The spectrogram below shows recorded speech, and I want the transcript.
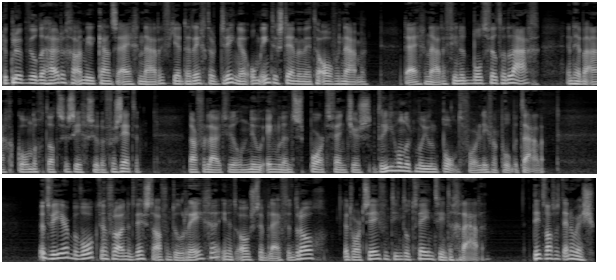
De club wil de huidige Amerikaanse eigenaren via de rechter dwingen om in te stemmen met de overname. De eigenaren vinden het bod veel te laag en hebben aangekondigd dat ze zich zullen verzetten. Naar verluid wil New England Sport Ventures 300 miljoen pond voor Liverpool betalen. Het weer bewolkt en vooral in het westen af en toe regen. In het oosten blijft het droog. Het wordt 17 tot 22 graden. Dit was het NOS.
